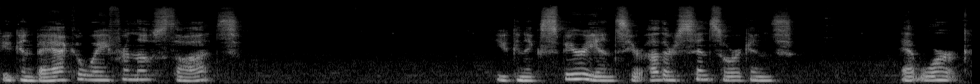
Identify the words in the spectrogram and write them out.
You can back away from those thoughts. You can experience your other sense organs at work.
